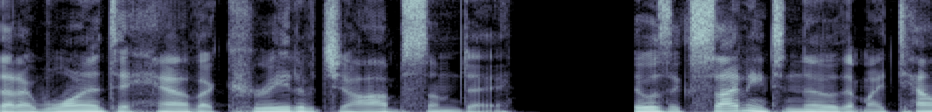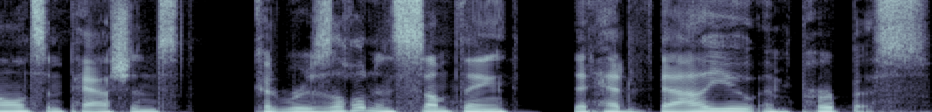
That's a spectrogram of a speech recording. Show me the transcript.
that I wanted to have a creative job someday. It was exciting to know that my talents and passions could result in something that had value and purpose.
